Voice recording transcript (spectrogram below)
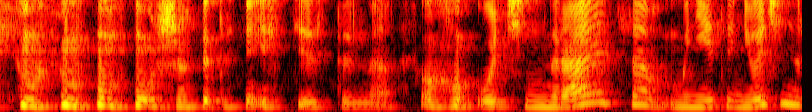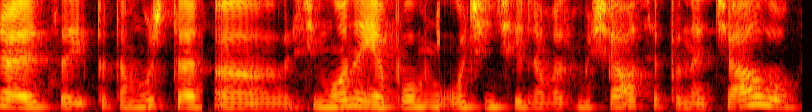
моему мужу это, естественно, очень нравится. Мне это не очень нравится, и потому что э, Симона, я помню, очень сильно возмущался поначалу.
